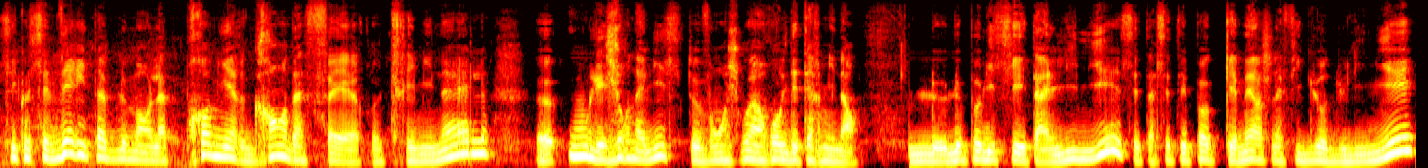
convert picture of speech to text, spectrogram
c'est que c'est véritablement la première grande affaire criminelle euh, où les journalistes vont jouer un rôle déterminant. Le, policier est un limier, c'est à cette époque qu'émerge la figure du limier.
